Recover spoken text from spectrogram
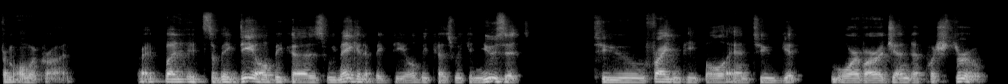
from Omicron right? But it's a big deal because we make it a big deal because we can use it to frighten people and to get more of our agenda pushed through.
